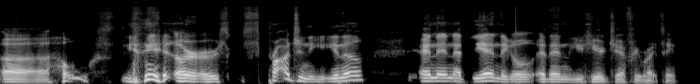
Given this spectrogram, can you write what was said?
uh host or, or progeny you know? And then at the end they go and then you hear Jeffrey Wright saying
